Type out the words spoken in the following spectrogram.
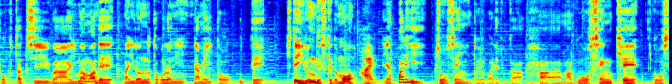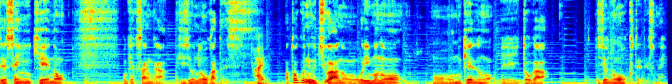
僕たちは今まで、まあ、いろんなところにラメ糸を売ってきているんですけどもはい。やっぱり超繊維と呼ばれるか、はあまあ、合成系合成繊維系のお客さんが非常に多かったです、はい。まあ、特にうちはあの織物向けの、えー糸が非常に多くてですね、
